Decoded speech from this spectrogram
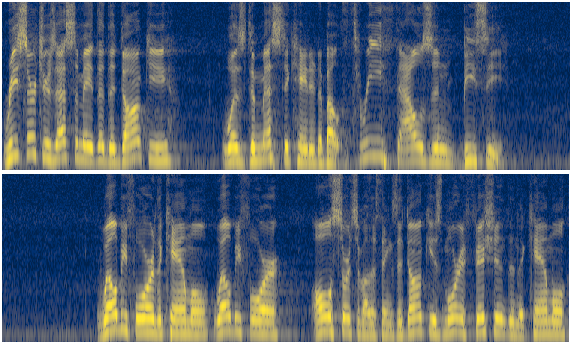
Researchers estimate that the donkey was domesticated about 3000 BC. Well before the camel, well before all sorts of other things. The donkey is more efficient than the camel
